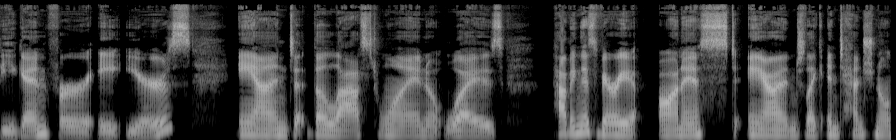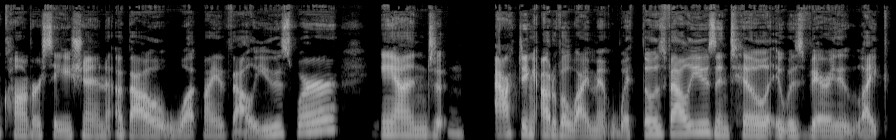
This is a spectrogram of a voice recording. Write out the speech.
vegan for eight years. And the last one was having this very honest and like intentional conversation about what my values were and mm. acting out of alignment with those values until it was very like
